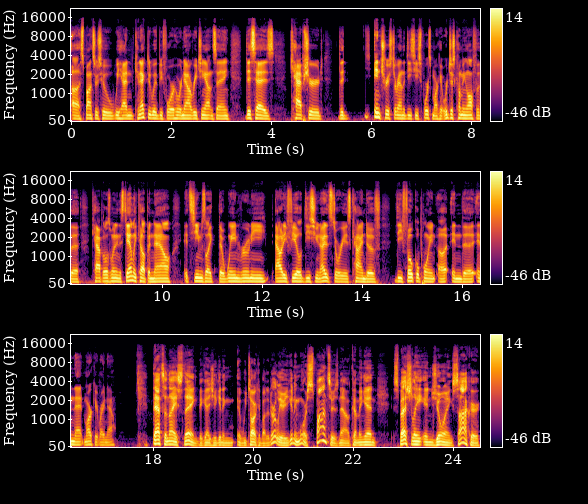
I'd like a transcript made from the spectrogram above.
uh, sponsors who we hadn't connected with before who are now reaching out and saying this has captured the interest around the DC sports market. We're just coming off of the Capitals winning the Stanley Cup, and now it seems like the Wayne Rooney, Audi Field, DC United story is kind of the focal point uh, in the in that market right now. That's a nice thing because you're getting, we talked about it earlier, you're getting more sponsors now coming in, especially enjoying soccer.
